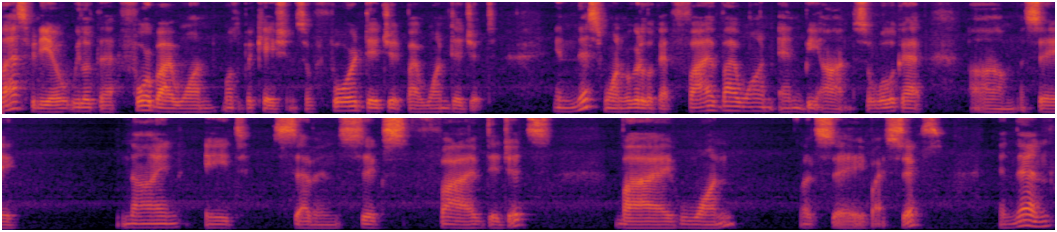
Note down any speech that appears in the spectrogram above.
last video, we looked at 4 by 1 multiplication, so 4 digit by 1 digit. In this one, we're going to look at 5 by 1 and beyond. So we'll look at, um, let's say, 9, 8, 7, 6, 5 digits by 1, let's say by 6, and then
